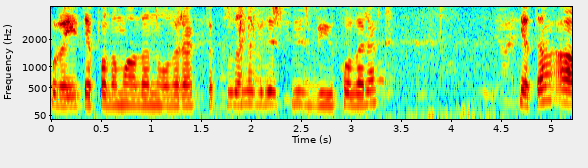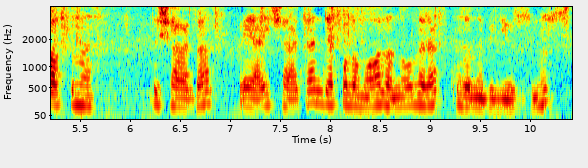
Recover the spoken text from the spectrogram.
burayı depolama alanı olarak da kullanabilirsiniz. Büyük olarak. Ya da altını dışarıdan veya içeriden depolama alanı olarak kullanabiliyorsunuz.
